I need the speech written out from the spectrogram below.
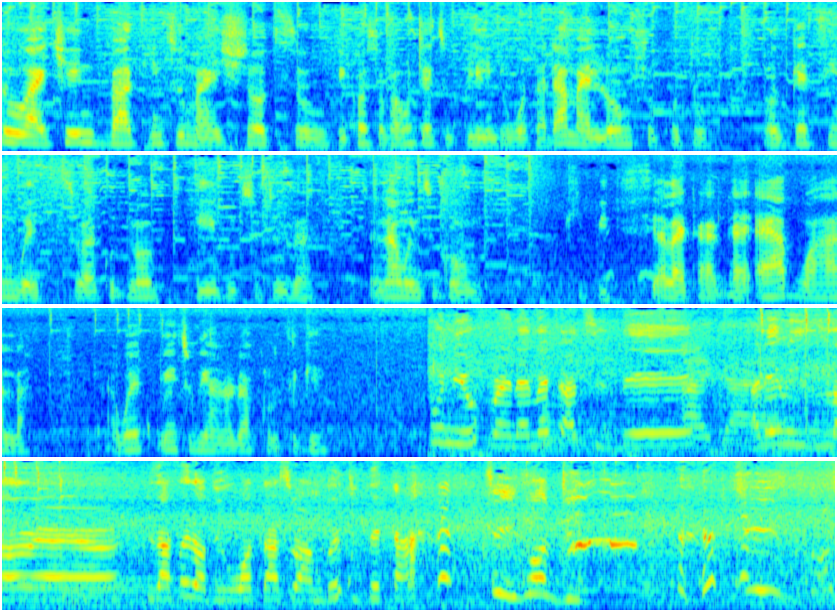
So i changed back into my shorts so because of i wanted to play in the water that my long shokoto was getting wet so i could not be able to do that so now i went to go and keep it see like i i have wahala i went went to wear another cloth again Who new friend I met her today. Hi, guys. Her name is Laurel. She's afraid of the water, so I'm going to take her. See, it's not deep. Jesus.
